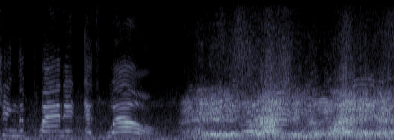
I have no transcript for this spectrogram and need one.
trashing the planet as well. And it is trashing the planet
